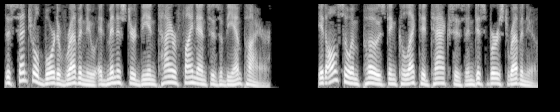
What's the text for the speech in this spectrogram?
the Central Board of Revenue administered the entire finances of the empire. It also imposed and collected taxes and disbursed revenue.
